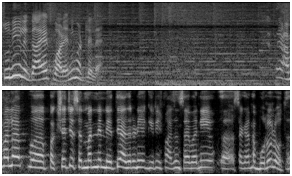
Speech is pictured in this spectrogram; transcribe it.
सुनील गायकवाड यांनी म्हटलेलं आहे. आम्हाला पक्षाचे सन्मान्य नेते आदरणीय गिरीश महाजन साहेबांनी सगळ्यांना बोलवलं होतं.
